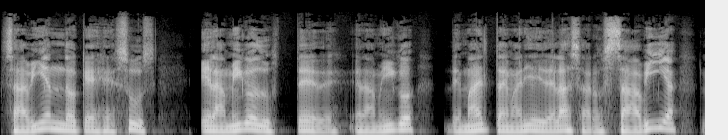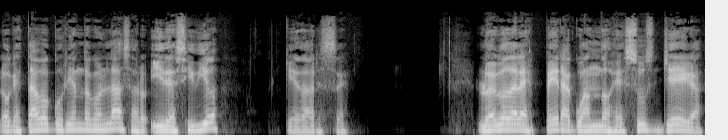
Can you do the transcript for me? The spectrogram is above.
sabiendo que Jesús, el amigo de ustedes, el amigo de Marta, de María y de Lázaro, sabía lo que estaba ocurriendo con Lázaro y decidió quedarse? Luego de la espera, cuando Jesús llega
